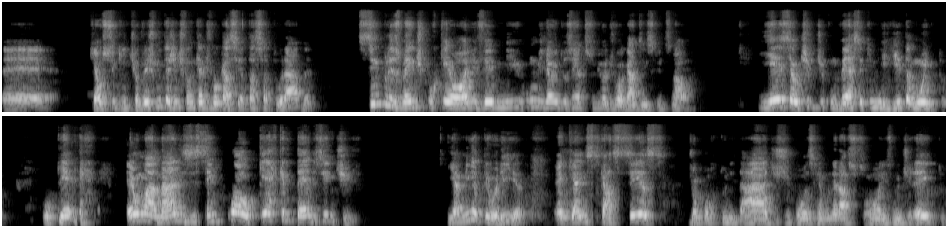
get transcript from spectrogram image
é, que é o seguinte: eu vejo muita gente falando que a advocacia está saturada, simplesmente porque olha e vê mil, 1 milhão e 200 mil advogados inscritos na hora. E esse é o tipo de conversa que me irrita muito, porque é uma análise sem qualquer critério científico. E a minha teoria é que a escassez de oportunidades, de boas remunerações no direito,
